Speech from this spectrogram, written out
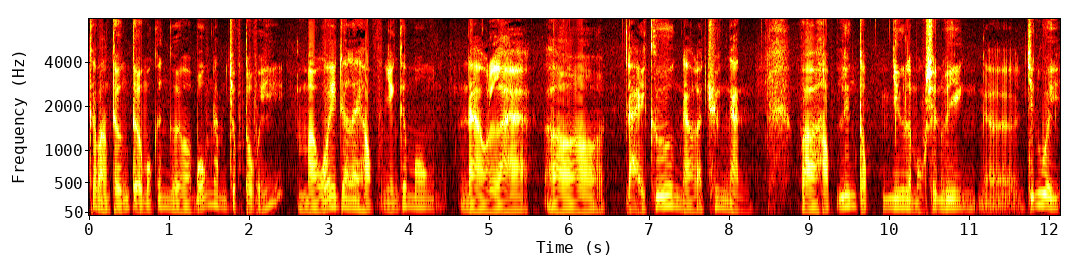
Các bạn tưởng tượng một cái người mà bốn năm chục tuổi mà quay trở lại học những cái môn nào là uh, đại cương nào là chuyên ngành và học liên tục như là một sinh viên uh, chính quy.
